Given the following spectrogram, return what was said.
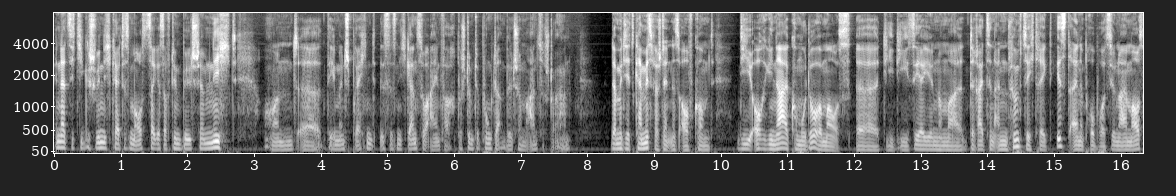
ändert sich die Geschwindigkeit des Mauszeigers auf dem Bildschirm nicht. Und äh, dementsprechend ist es nicht ganz so einfach, bestimmte Punkte am Bildschirm anzusteuern. Damit jetzt kein Missverständnis aufkommt, die Original Commodore Maus, äh, die die Seriennummer 1351 trägt, ist eine Proportionalmaus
